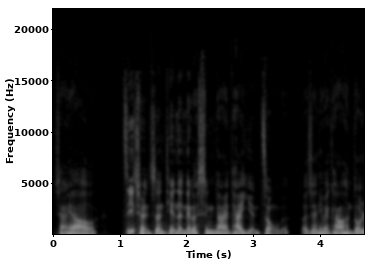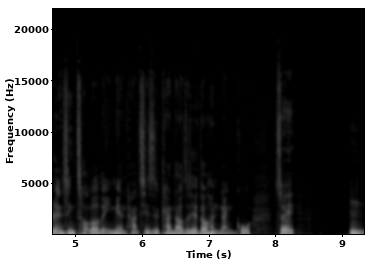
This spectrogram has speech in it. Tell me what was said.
想要。鸡犬升天的那个心态太严重了，而且你会看到很多人性丑陋的一面。他其实看到这些都很难过，所以，嗯，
